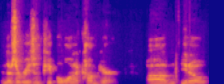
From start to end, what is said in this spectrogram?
And there's a reason people want to come here. Um, you know,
